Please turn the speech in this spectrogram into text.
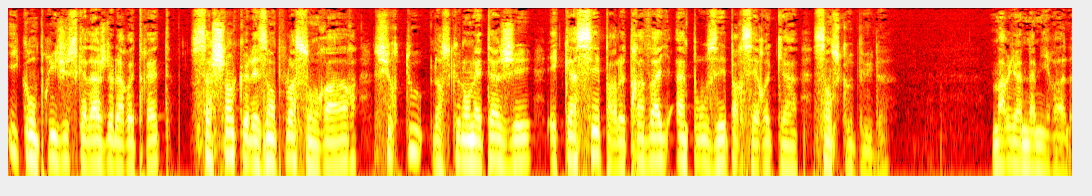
y compris jusqu'à l'âge de la retraite, sachant que les emplois sont rares, surtout lorsque l'on est âgé et cassé par le travail imposé par ces requins sans scrupules. Marianne Lamiral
